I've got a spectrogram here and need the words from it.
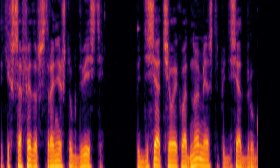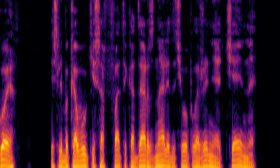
Таких сафедов в стране штук двести. Пятьдесят человек в одно место, пятьдесят в другое. Если бы Кавуки, Сафат и Кадар знали, до чего положение отчаянное,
